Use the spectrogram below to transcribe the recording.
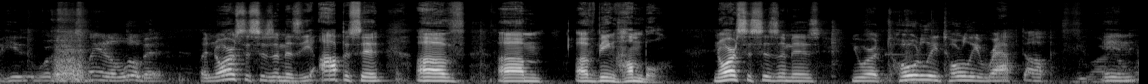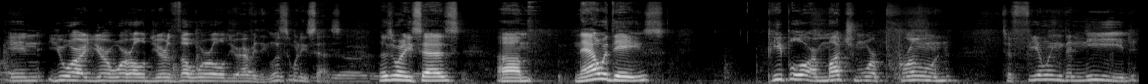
he, we're going to explain it a little bit, but narcissism is the opposite of, um, of being humble. Narcissism is you are totally, totally wrapped up in in you are your world, you're the world, you're everything. Listen to what he says. Listen to what he says. Um, nowadays, people are much more prone to feeling the need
